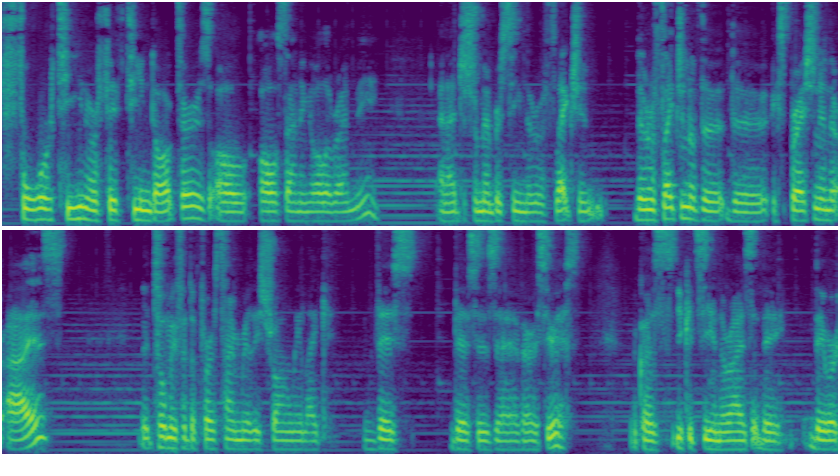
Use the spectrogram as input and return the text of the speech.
fourteen or fifteen doctors all all standing all around me, and I just remember seeing the reflection the reflection of the the expression in their eyes that told me for the first time really strongly like this this is uh, very serious because you could see in their eyes that they they were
